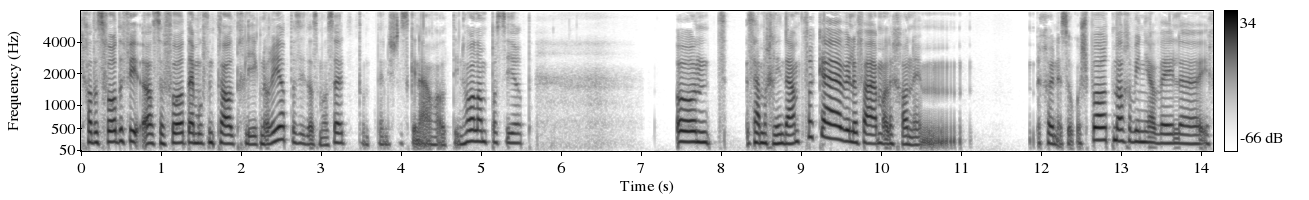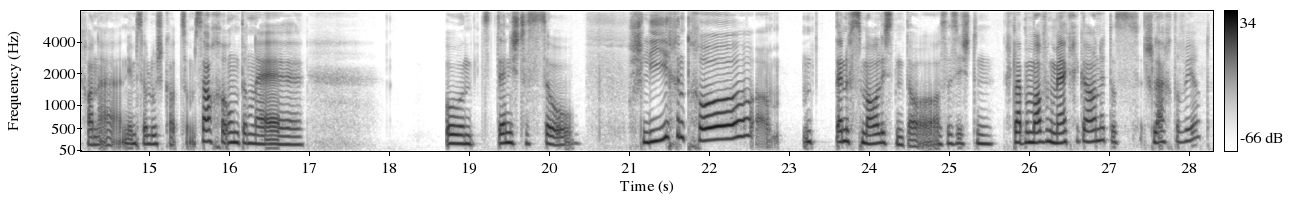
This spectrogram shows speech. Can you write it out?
ich habe das vor, der, also vor dem Aufenthalt ein ignoriert, dass ich das mal sollte. Und dann ist das genau halt in Holland passiert. Und es hat mir ein bisschen Dämpfer gegeben, weil auf einmal ich nicht mehr können so Sport machen, wie ich will. Ich hatte nicht mehr so Lust gehabt, zum Sachen unternehmen. Und dann ist das so schleichend gekommen. Und dann aufs Mal ist es dann da. Also es ist dann, ich glaube, am Anfang merke ich gar nicht, dass es schlechter wird.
